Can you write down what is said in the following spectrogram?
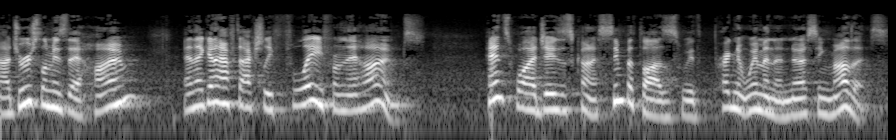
Uh, Jerusalem is their home, and they're going to have to actually flee from their homes. Hence why Jesus kind of sympathizes with pregnant women and nursing mothers.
